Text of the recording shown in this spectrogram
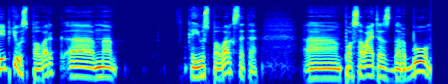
Kaip jūs pavarg, na, kai jūs pavargstate po savaitės darbų,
